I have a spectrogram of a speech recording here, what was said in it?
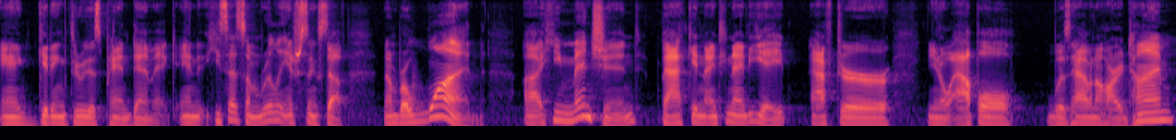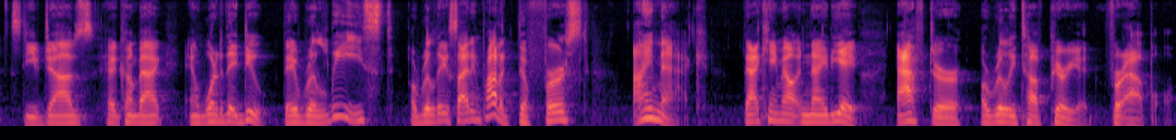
and getting through this pandemic, and he said some really interesting stuff. Number one, uh, he mentioned back in 1998, after you know Apple was having a hard time, Steve Jobs had come back, and what did they do? They released a really exciting product, the first iMac that came out in '98 after a really tough period for Apple.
